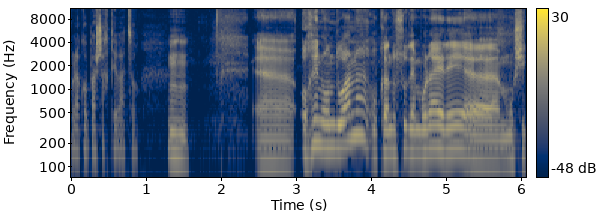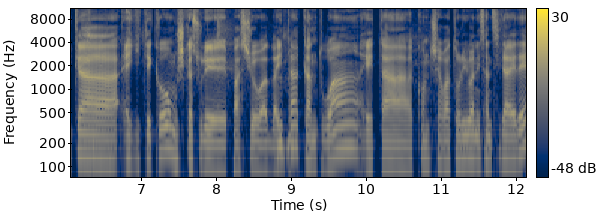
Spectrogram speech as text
holako pasarte batzu. Mm Uh, horren onduan, ukanduzu denbora ere uh, musika egiteko, musika zure pasio bat baita, mm kantua eta kontserbatorioan izan zira ere?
